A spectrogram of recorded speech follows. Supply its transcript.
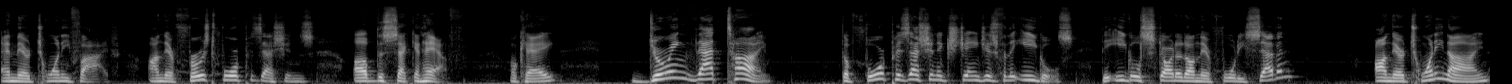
and their 25 on their first four possessions of the second half, okay? During that time, the four possession exchanges for the Eagles the Eagles started on their 47, on their 29,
